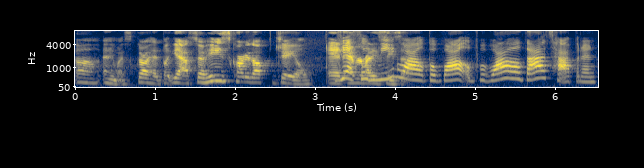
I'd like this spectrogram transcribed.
Uh, anyways, go ahead. But yeah, so he's carted off to jail, and yeah. So everybody sees it. meanwhile, but while but while that's happening,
